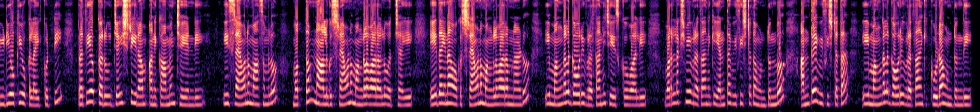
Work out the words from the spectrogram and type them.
వీడియోకి ఒక లైక్ కొట్టి ప్రతి ఒక్కరూ జై శ్రీరామ్ అని కామెంట్ చేయండి. ఈ శ్రావణ మాసంలో మొత్తం నాలుగు శ్రావణ మంగళవారాలు వచ్చాయి. ఏదైనా ఒక శ్రావణ మంగళవారం నాడు ఈ మంగళ గౌరి వ్రతాన్ని చేసుకోవాలి. వరలక్ష్మి వ్రతానికి ఎంత విశిష్టత ఉంటుందో అంతే విశిష్టత ఈ మంగళ గౌరి వ్రతానికి కూడా ఉంటుంది.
